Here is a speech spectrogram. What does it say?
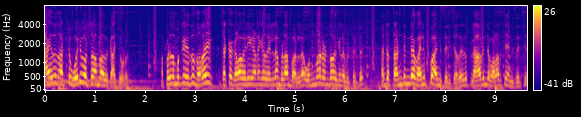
ആയത് നട്ട് ഒരു വർഷമാകുമ്പോൾ അത് കാച്ചു തുടങ്ങും. അപ്പോൾ നമുക്ക് ഇത് നിറയെ ചക്ക കള വരികയാണെങ്കിൽ അതെല്ലാം വിടാൻ പാടില്ല. ഒന്നോ രണ്ടോ ഇങ്ങനെ വിട്ടിട്ട് അതിന്റെ തണ്ടിന്റെ വലിപ്പം അനുസരിച്ച് അതായത് പ്ലാവിന്റെ വളർച്ച അനുസരിച്ച്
